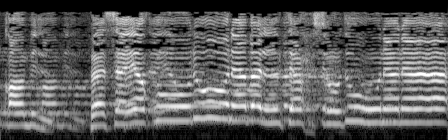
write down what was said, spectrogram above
قبل. فسيقولون بل تحسدوننا.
